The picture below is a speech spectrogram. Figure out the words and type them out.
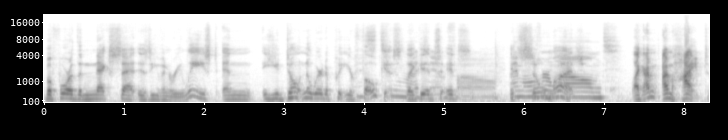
before the next set is even released, and you don't know where to put your focus. Too like it's it's it's I'm so much like I'm I'm hyped.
